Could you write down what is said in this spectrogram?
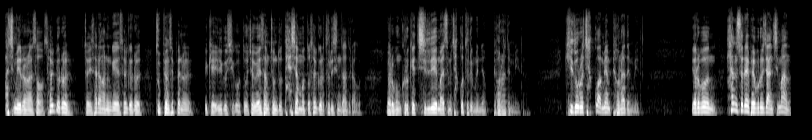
아침에 일어나서 설교를 저희 사랑하는 교회 설교를 두 편 세 편을 이렇게 읽으시고 또 저희 외삼촌도 다시 한번 또 설교를 들으신다 하더라고요. 여러분 그렇게 진리의 말씀을 자꾸 들으면요 변화됩니다. 기도를 자꾸 하면 변화됩니다. 여러분 한 술에 배부르지 않지만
